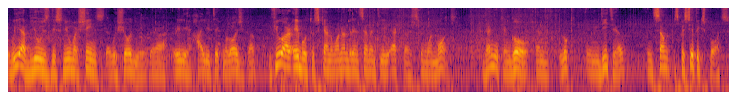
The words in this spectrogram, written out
we have used these new machines that we showed you that are really highly technological. If you are able to scan 170 hectares in one month, then you can go and look in detail in some specific spots.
